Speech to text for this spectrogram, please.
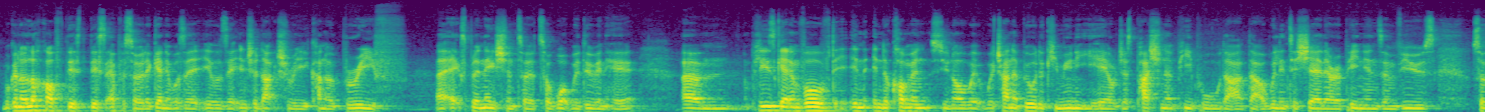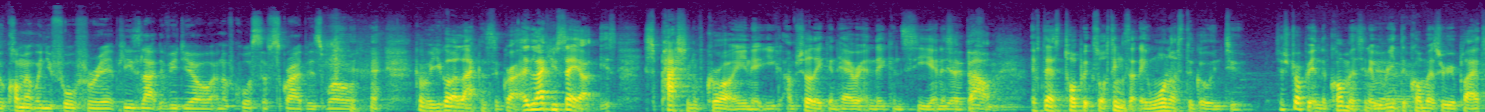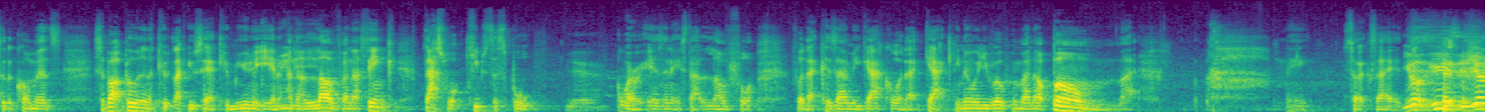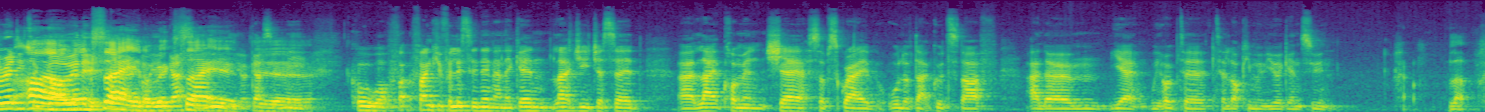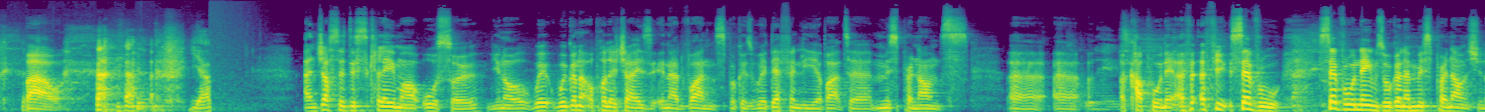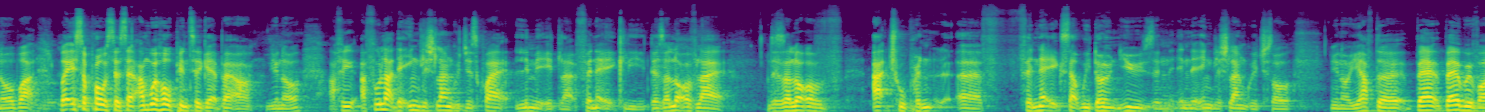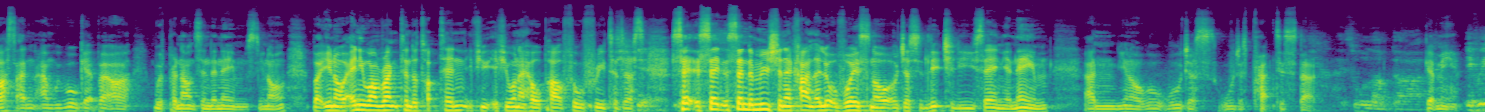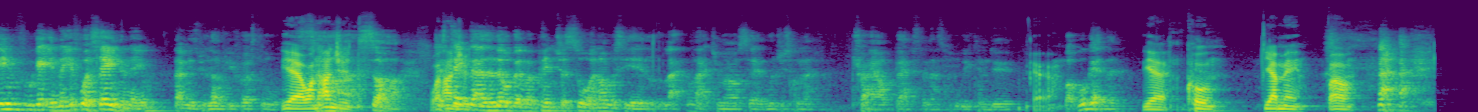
we're gonna look off this this episode again. It was a it was an introductory kind of brief uh, explanation to to what we're doing here. Um, please get involved in, in the comments. You know, we're, we're trying to build a community here of just passionate people that are, that are willing to share their opinions and views. So comment when you feel for it. Please like the video and of course subscribe as well. Come on, you got to like and subscribe. And like you say, uh, it's it's passion of karate in it. You, I'm sure they can hear it and they can see. And it's Yeah, about definitely. if there's topics or things that they want us to go into, just drop it in the comments. And we read the comments, we reply to the comments. It's about building a like you say a community, And, and a love. And I think that's what keeps the sport yeah. Where it is, and it's that love for for that Kizami Gak or that Gak. You know, when you open man up, boom, like, mate, so excited. You're easy. You're ready to Oh, go. I'm innit? excited, Yeah, I'm you're gassing excited. Me. You're gassing me. Cool. Well, f- thank you for listening. And again, like G just said, uh, like, comment, share, subscribe, all of that good stuff. And um, yeah, we hope to, to lock in with you again soon. love. Bow. yeah. And just a disclaimer also, you know, we're, we're going to apologize in advance because we're definitely about to mispronounce uh, uh, a couple, na- a, a few, several, several names we're going to mispronounce, you know, but, but it's a process and we're hoping to get better, you know. I feel, I feel like the English language is quite limited, like phonetically. There's a lot of like, there's a lot of actual uh, phonetics that we don't use in, in the English language. So, you know, you have to bear, bear with us and, and we will get better with pronouncing the names, you know. But, you know, anyone ranked in the top 10, if you if you want to help out, feel free to just send, send, send the Mushin account a little voice note or just literally you saying your name and, you know, we'll, we'll just we'll just practice that. It's all love, dog. Uh, get me. If we, if we get your name, if we're saying your name, that means we love you first of all. Yeah, 100. So, just take that as a little bit of a pinch of salt, and obviously, like like Jamal said, we're just gonna try our best, and that's what we can do. Yeah. But we'll get there. Yeah, cool. Yeah, man. Wow.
